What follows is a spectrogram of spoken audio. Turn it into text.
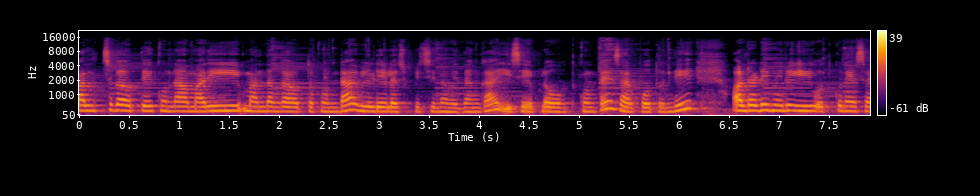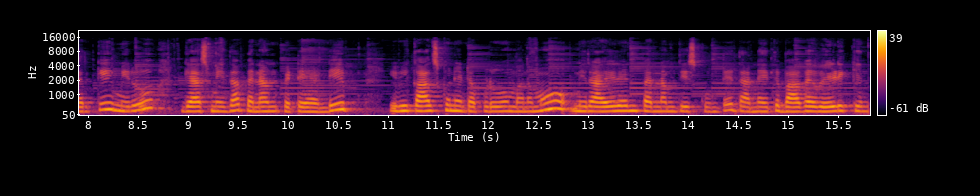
పలుచగా ఒత్తేయకుండా మరీ మందంగా ఒత్తకుండా వీడియోలో చూపించిన విధంగా ఈ షేప్లో ఒత్తుకుంటే సరిపోతుంది. ఆల్రెడీ మీరు ఈ ఒత్తుకునేసరికి మీరు గ్యాస్ మీద పెనం పెట్టేయండి. ఇవి కాల్చుకునేటప్పుడు మనము మీరు ఐరన్ పెన్నం తీసుకుంటే దాన్ని అయితే బాగా వేడెక్కిన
